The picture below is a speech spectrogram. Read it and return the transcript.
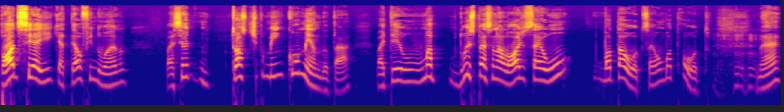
pode ser aí que até o fim do ano vai ser um troço tipo meio encomenda, tá? Vai ter uma, duas peças na loja, sai um, bota outro, sai um, bota outro, né?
